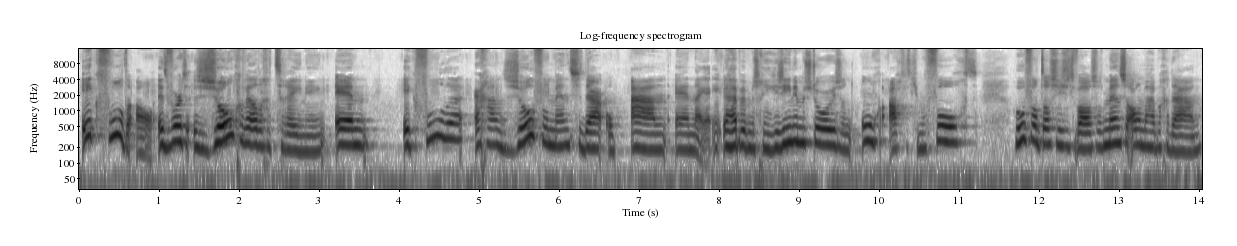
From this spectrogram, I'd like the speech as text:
ik voelde al, het wordt zo'n geweldige training. En ik voelde, er gaan zoveel mensen daarop aan. En nou ja, je hebt het misschien gezien in mijn stories, want ongeacht dat je me volgt, hoe fantastisch het was, wat mensen allemaal hebben gedaan.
